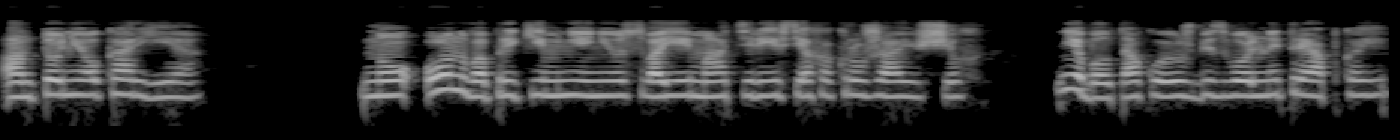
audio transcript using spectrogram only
Антонио Карье. Но он, вопреки мнению своей матери и всех окружающих, не был такой уж безвольной тряпкой.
